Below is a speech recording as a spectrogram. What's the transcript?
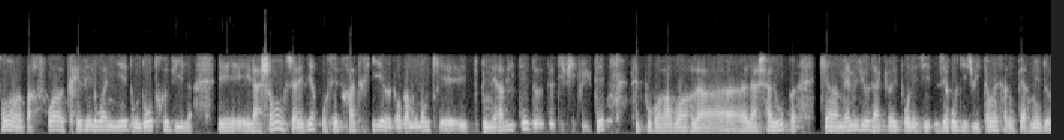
sont parfois très éloignés dans d'autres villes. Et, la chance, j'allais dire, pour ces fratries, euh, dans un moment qui est de vulnérabilité, de, difficulté, c'est de pouvoir avoir la, chaloupe, qui a un même lieu d'accueil pour les 0-18 ans, et ça nous permet de,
